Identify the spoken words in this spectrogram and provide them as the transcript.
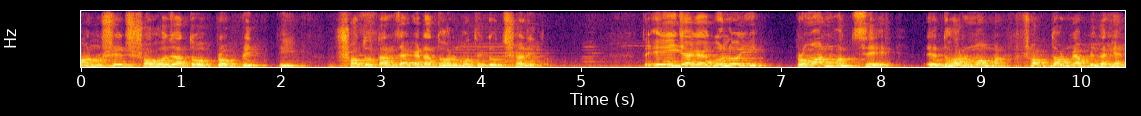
মানুষের সহজাত প্রবৃত্তি, সততার জায়গাটা ধর্ম থেকে উৎসারিত। তো এই জায়গাগুলোই প্রমাণ হচ্ছে যে ধর্ম, সব ধর্মে আপনি দেখেন,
